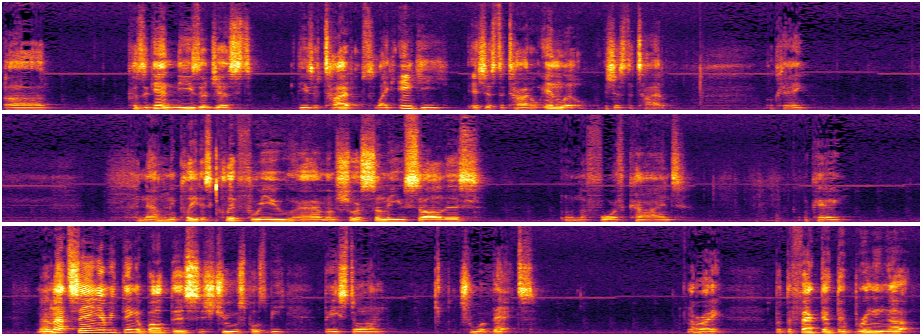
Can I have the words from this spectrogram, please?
Because uh, again, these are just these are titles. Like Enki is just a title. Enlil is just a title. Okay. Now let me play this clip for you. Um, I'm sure some of you saw this on the fourth kind. Okay. Now I'm not saying everything about this is true. It's supposed to be based on true events. All right. But the fact that they're bringing up,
